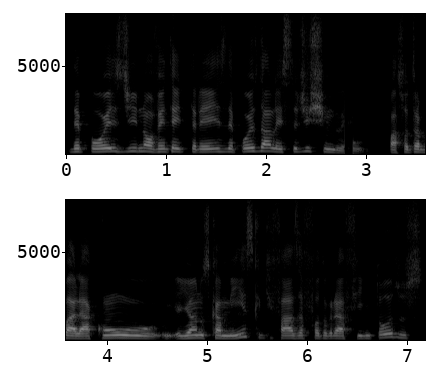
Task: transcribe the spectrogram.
depois de 93, depois da lista de Schindler. Passou a trabalhar com o Janusz Kaminski, que faz a fotografia em todos os,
